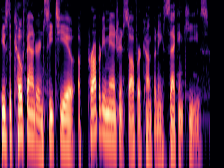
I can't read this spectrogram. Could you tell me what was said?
He's the co founder and CTO of property management software company Second Keys.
